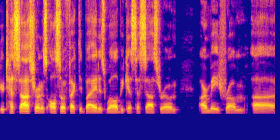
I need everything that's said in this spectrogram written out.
Your testosterone is also affected by it as well because testosterone are made from uh,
